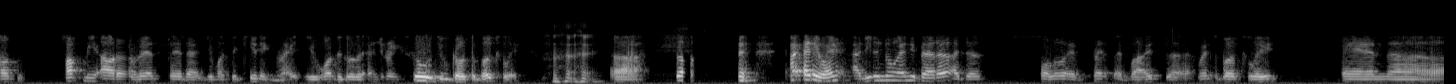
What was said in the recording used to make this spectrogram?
talk, talked me out of it. Said that you must be kidding, right? You want to go to engineering school, you go to Berkeley. So anyway, I didn't know any better. I just followed a friend's advice. Uh, went to Berkeley, and uh,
